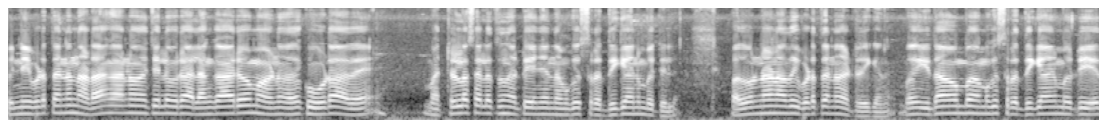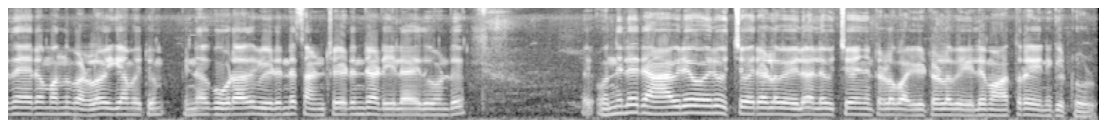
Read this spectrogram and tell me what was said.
പിന്നെ ഇവിടെ തന്നെ നടാൻ കാരണം എന്ന് വെച്ചാൽ ഒരു അലങ്കാരവുമാണ്. അത് കൂടാതെ മറ്റുള്ള സ്ഥലത്ത് നട്ട് കഴിഞ്ഞാൽ നമുക്ക് ശ്രദ്ധിക്കാനും പറ്റില്ല. അപ്പോൾ അതുകൊണ്ടാണ് അത് ഇവിടെ തന്നെ നട്ടിരിക്കുന്നത്. അപ്പോൾ ഇതാകുമ്പോൾ നമുക്ക് ശ്രദ്ധിക്കാനും പറ്റും. ഏത് നേരം വന്ന് വെള്ളം ഒഴിക്കാൻ പറ്റും. പിന്നെ കൂടാതെ വീടിന്റെ സൺഷെയ്ഡിന്റെ അടിയിലായതുകൊണ്ട് ഒന്നിലെ രാവിലെ ഒരു ഉച്ച വരെയുള്ള വെയിലോ അല്ല ഉച്ച കഴിഞ്ഞിട്ടുള്ള വൈകിട്ടുള്ള വെയിൽ മാത്രമേ എനിക്ക് കിട്ടുള്ളൂ.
